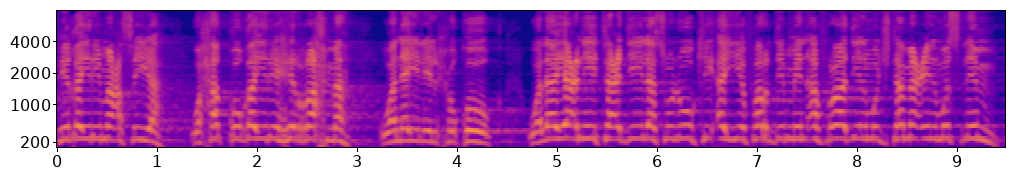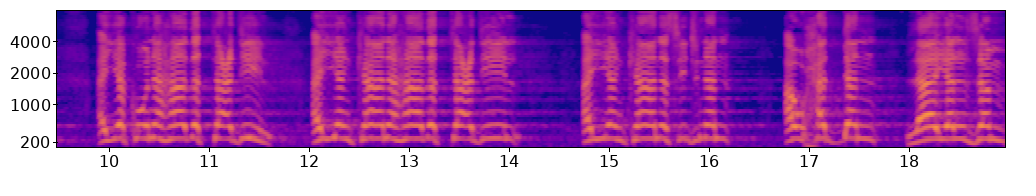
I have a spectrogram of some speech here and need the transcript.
في غير معصية وحق غيره الرحمة ونيل الحقوق. ولا يعني تعديل سلوك أي فرد من أفراد المجتمع المسلم أن يكون هذا التعديل أيا كان هذا التعديل أيا كان سجنا أو حدا لا يلزم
